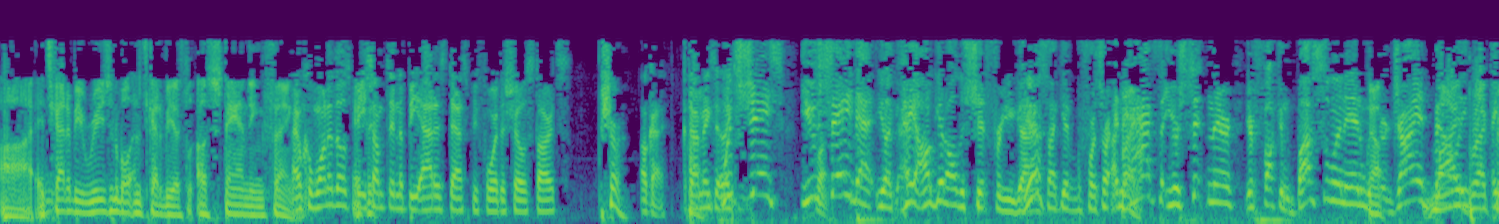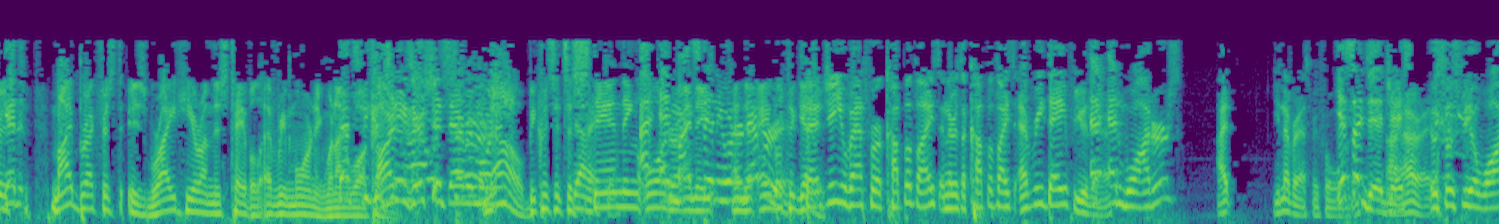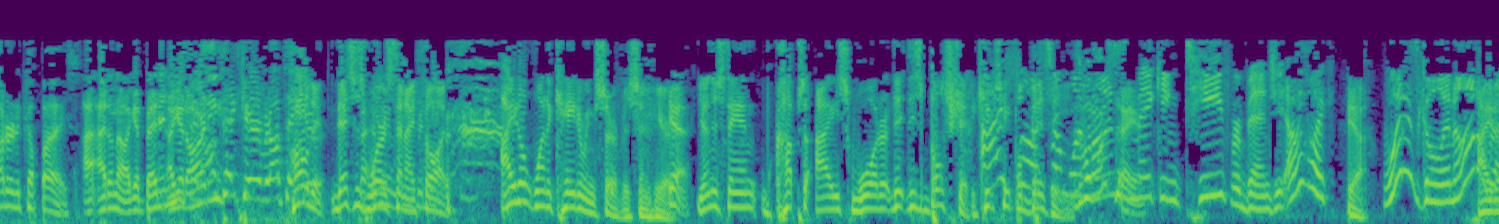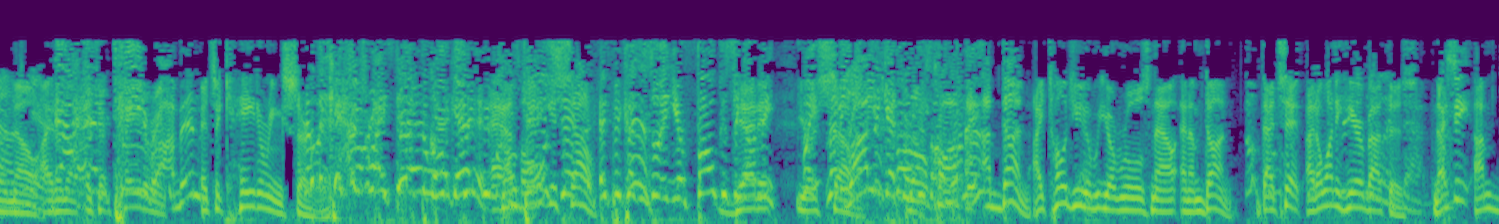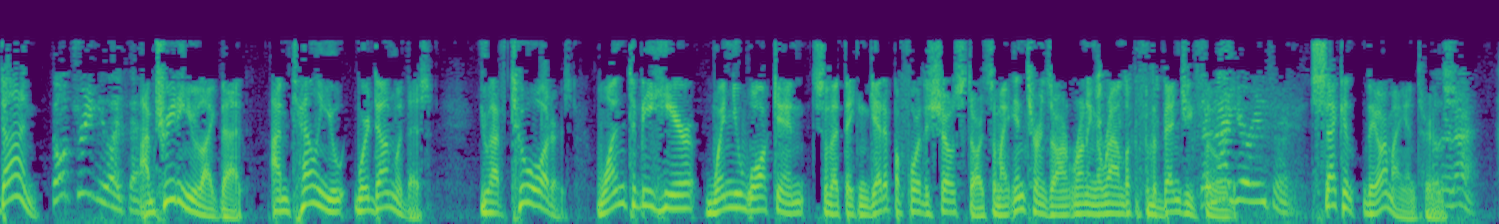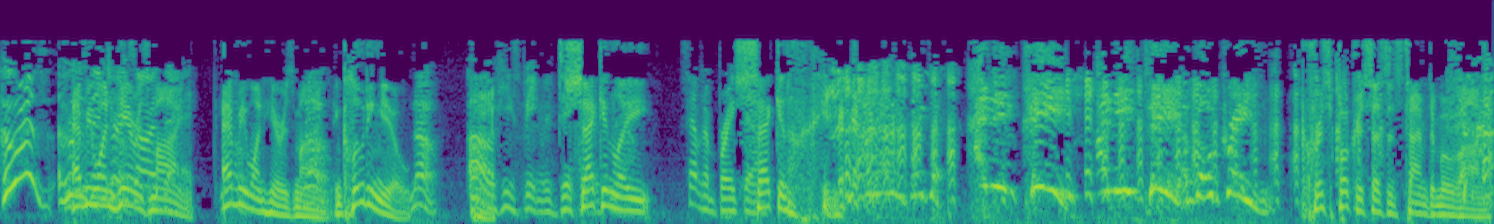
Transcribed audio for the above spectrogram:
Uh, it's got to be reasonable, and it's got to be a, a standing thing. And could one of those be it- something to be at his desk before the show starts? Sure. Okay. That makes it. Which, Jace, you What? say that, you're like, hey, I'll get all the shit for you guys Yeah. so I get it before it starts. And Right. it has you're sitting there, you're fucking bustling in with Now, your giant belly. and breakfast, get my breakfast is right here on this table every morning when I That's walk because in. you're Artie's your shit there every morning? No, because it's a Yeah, standing I- and order, my they, standing order and they're never able to is. get it. Benji, you've asked for a cup of ice, and there's a cup of ice every day for you there. And, and waters? I, you never asked me for water. Yes, I did, Jason. all right. It was supposed to be a water and a cup of ice. I, I don't know. I get Ben. And I get said, Artie. I'll take care of it. I'll take Hold care it. of it. This is worse than I thought. I don't want a catering service in here. Yeah. You understand? Cups of ice, water. This is bullshit. It keeps I people busy. someone That's what I'm once saying. making tea for Benji. I was like, Yeah. what is going on I don't know. here? I don't know. Yeah, It's a catering. Robin. It's a catering service. No, the kitchen's right there. The way I get it, people is asshole. Get it bullshit. yourself. It's because it's what you're focusing Get on me. Wait, let yourself. me Robin let me gets her focus own on coffee. one- I, I'm done. I told you your, your rules now, and I'm done. That's it. I don't want to hear about like this. that. No, I see- I'm done. Don't treat me like that. I'm treating you like that. I'm telling you, we're done with this. You have two orders. One to be here when you walk in so that they can get it before the show starts so my interns aren't running around looking for the Benji food. They're not food. your intern. Second, they are my No, interns. they're not. Who is, whose Everyone interns here is are mine. they? Everyone here is mine, No. including you. No. Oh, uh, he's being ridiculous. Secondly, He's having a breakdown. secondly, I need tea. I need tea. I'm going crazy. Chris Booker says it's time to move on.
